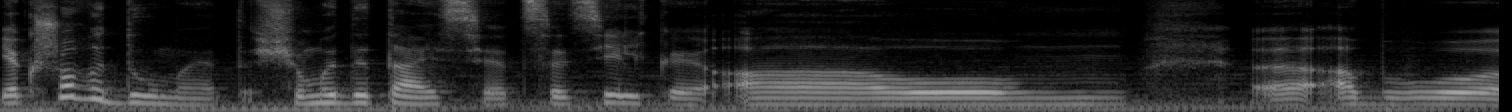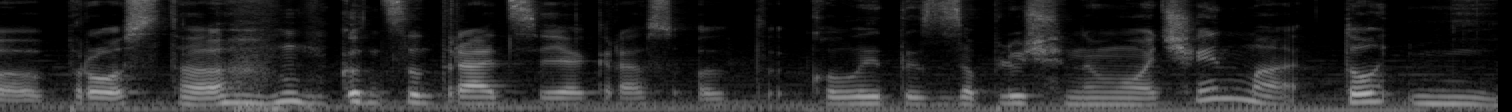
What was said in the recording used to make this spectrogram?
Якщо ви думаєте, що медитація це тільки аум, е, або просто концентрація, якраз от коли ти з заплющеними очима, то ні.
